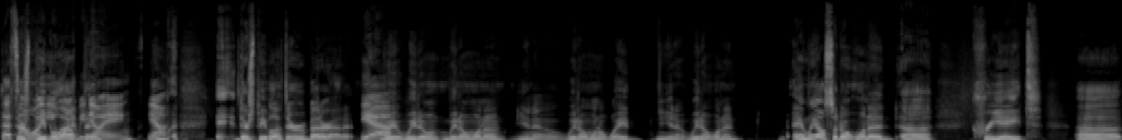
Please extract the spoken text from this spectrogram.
That's There's not what you people want to be there- doing. Yeah. eh, there's people out there who are better at it. Yeah. We, we don't, we don't want to, you know, we don't want to wade, you know, we don't want to, and we also don't want to uh, create uh,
